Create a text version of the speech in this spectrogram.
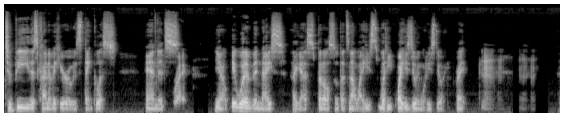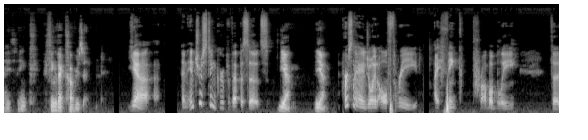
to be this kind of a hero is thankless, and it's right. you know it would have been nice, I guess, but also that's not why he's what he why he's doing what he's doing, right? hmm hmm I think I think that covers it. Yeah, an interesting group of episodes. Yeah, yeah, Personally, I enjoyed all three. I think probably the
